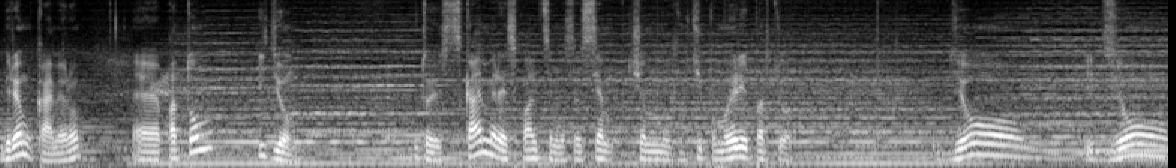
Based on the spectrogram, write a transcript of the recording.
берем камеру, э, потом идем. Ну, то есть с камерой, с пальцами, со всем, чем нужно. Типа мой репортер. Идем, идем.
